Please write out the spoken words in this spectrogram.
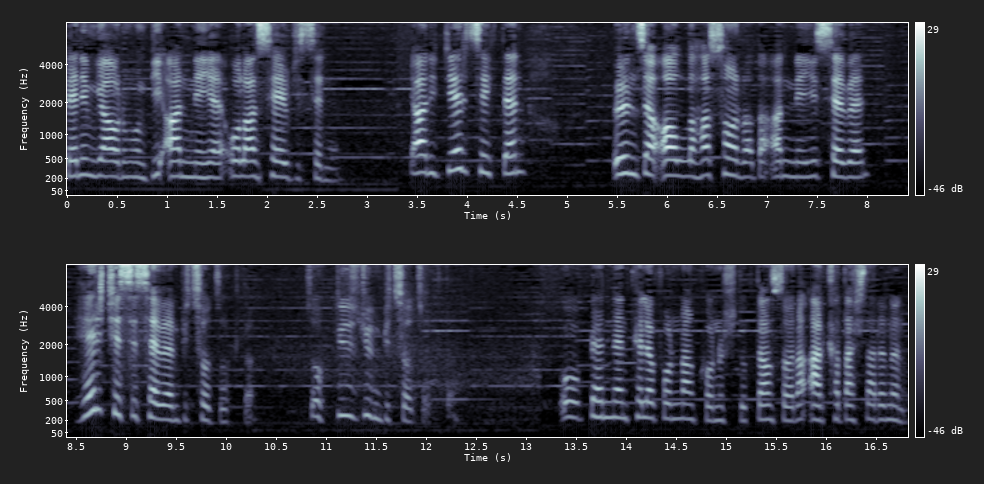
benim yavrumun bir anneye olan sevgisini. Yani gerçekten önce Allah'a sonra da anneyi seven, herkesi seven bir çocuktu. Çok düzgün bir çocuktu. O benden telefondan konuştuktan sonra arkadaşlarının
